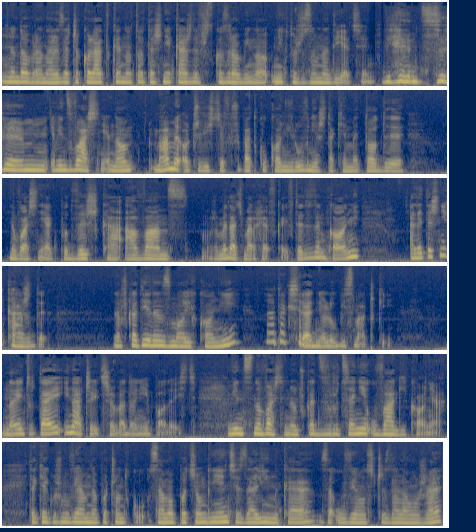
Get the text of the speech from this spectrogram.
no dobra, no ale za czekoladkę no to też nie każdy wszystko zrobi, no niektórzy są na diecie. Więc, więc właśnie, no mamy oczywiście w przypadku koni również takie metody, no właśnie jak podwyżka, awans, możemy dać marchewkę i wtedy ten koń, ale też nie każdy. Na przykład jeden z moich koni, no tak średnio lubi smaczki. No i tutaj inaczej trzeba do niej podejść. Więc no właśnie, na przykład zwrócenie uwagi konia. Tak jak już mówiłam na początku, samo pociągnięcie za linkę, za uwiąz czy za lążę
